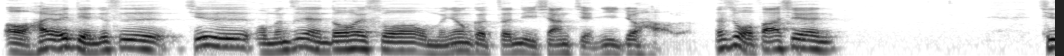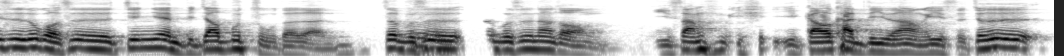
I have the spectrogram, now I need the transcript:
哦，还有一点就是，其实我们之前都会说，我们用个整理箱简易就好了。但是我发现，其实如果是经验比较不足的人，这不是这不是那种以上以 以高看低的那种意思，就是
